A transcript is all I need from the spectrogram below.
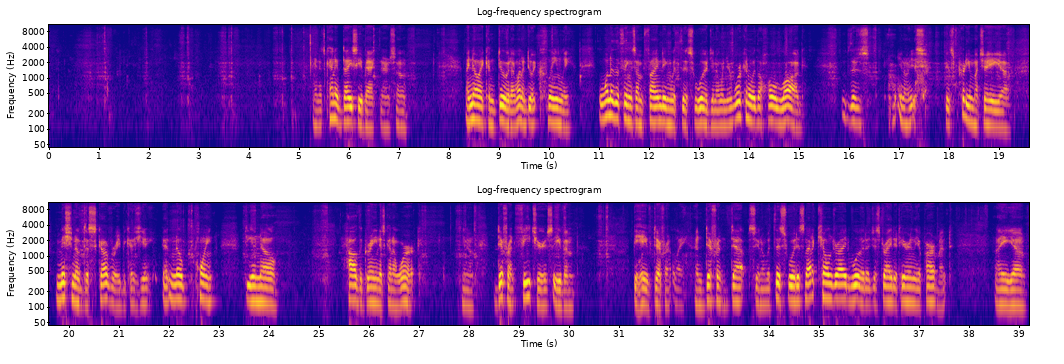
And it's kind of dicey back there, so I know I can do it. I want to do it cleanly. One of the things I'm finding with this wood, you know, when you're working with a whole log, there's you know, it's, it's pretty much a uh, mission of discovery because you at no point do you know how the grain is going to work. You know, different features even behave differently and different depths. You know, with this wood, it's not a kiln-dried wood. I just dried it here in the apartment. I uh,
